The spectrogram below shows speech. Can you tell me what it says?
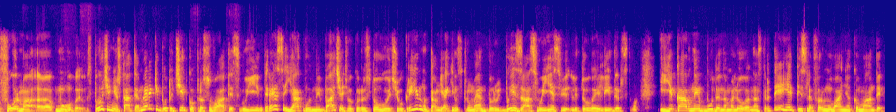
форма е, мови. Сполучені Штати Америки будуть чітко просувати свої інтереси, як вони бачать, використовуючи Україну там як інструмент боротьби за своє світове лідерство. І яка в них буде намальована стратегія після формування команди?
